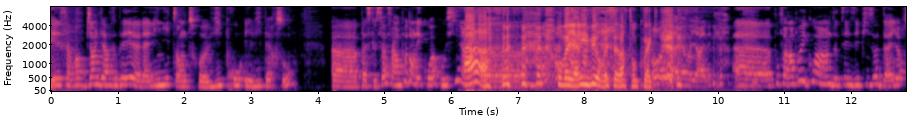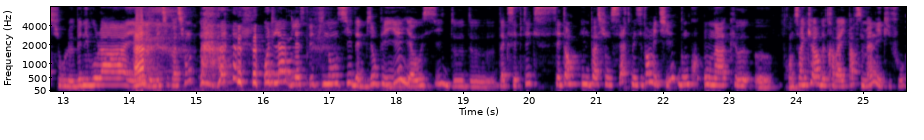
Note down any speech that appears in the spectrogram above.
Et savoir bien garder euh, la limite entre vie pro et vie perso. Euh, parce que ça, c'est un peu dans les couacs aussi. Hein. Ah euh, On va y arriver, on va savoir ton couac. on va y arriver, on va y arriver. Euh, pour faire un peu écho hein, de tes épisodes d'ailleurs sur le bénévolat et ah. le métier passion, au-delà de l'aspect financier, d'être bien payé, il y a aussi d'accepter de, que c'est une passion certes, mais c'est un métier. Donc on n'a que 35 heures de travail par semaine et qu'il faut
